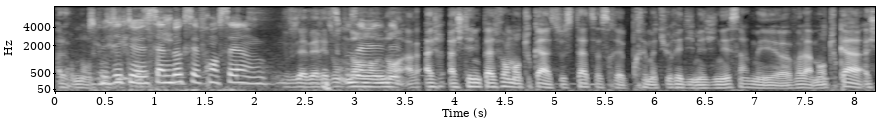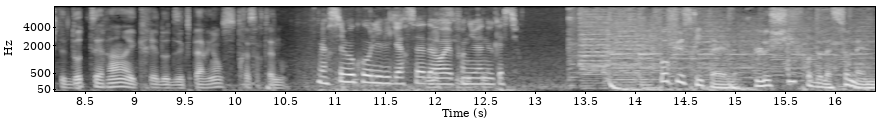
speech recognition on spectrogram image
Alors non. Parce que vous dites que Sandbox est français. Vous avez raison. Non, non, non. Acheter une plateforme, en tout cas à ce stade, ça serait prématuré d'imaginer ça. Mais voilà, mais en tout cas, acheter d'autres terrains et créer d'autres expériences, très certainement. Merci beaucoup, Olivier Garcia, d'avoir répondu à nos questions. Focus Retail, le chiffre de la semaine.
